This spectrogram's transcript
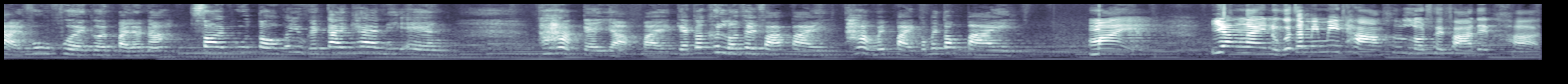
จ่ายฟุ่มเฟือยเกินไปแล้วนะ ซอยภูโตก็อยู่ใกล้ๆแค่นี้เอง ถ้าหากแกอยากไป แกก็ขึ้นรถไฟฟ้าไป ถ้าหากไม่ไปก็ไม่ต้องไป ไม่ ยังไงหนูก็จะไม่มีทางขึ้นรถไฟฟ้าเด็ดขาด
